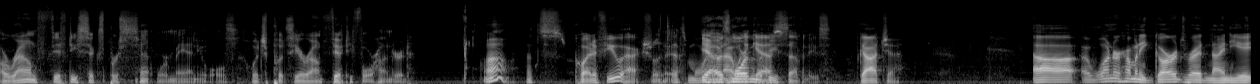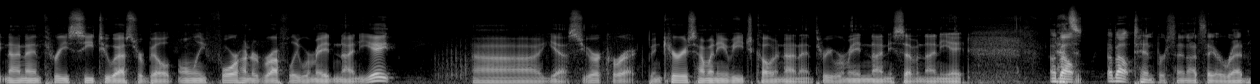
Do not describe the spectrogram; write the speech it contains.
around 56% were manuals, which puts you around 5,400. Wow, that's quite a few actually. That's more. yeah, than it was I more than guessed. the V70s. Gotcha. Uh, I wonder how many Guards Red 98993 C2S were built. Only 400 roughly were made in 98. Uh, yes, you are correct. Been curious how many of each color 993 were made in 97, 98. About That's- about 10%, I'd say, are red.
